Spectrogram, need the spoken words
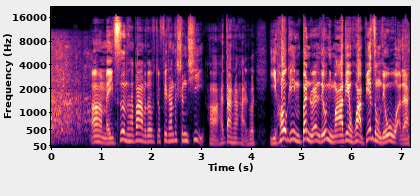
啊，每次呢，他爸爸都就非常的生气啊，还大声喊说：“以后给你们班主任留你妈电话，别总留我的。”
